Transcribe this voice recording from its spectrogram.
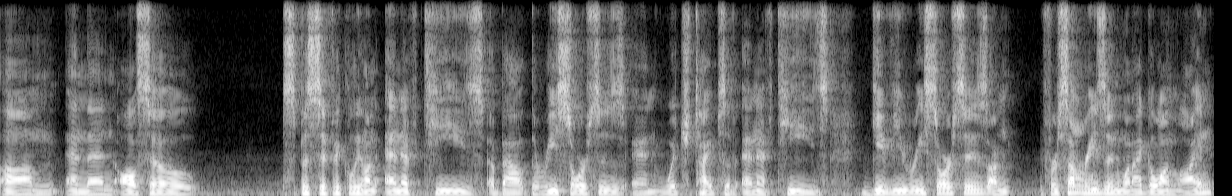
um, and then also specifically on NFTs about the resources and which types of NFTs give you resources. I'm for some reason when I go online,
